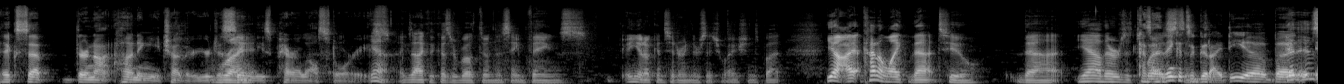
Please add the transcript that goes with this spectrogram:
except they're not hunting each other. You're just Mm-hmm. Right. seeing these parallel stories. Yeah, exactly, because they're both doing the same things, you know, considering their situations. But yeah, I kind of like that too. That yeah, there's a Because. I think it's a good idea, but It it's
